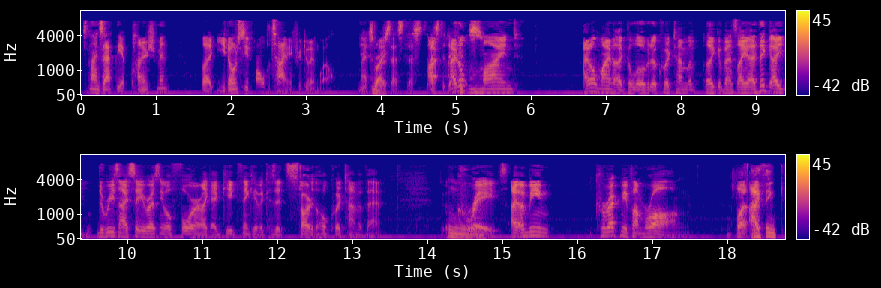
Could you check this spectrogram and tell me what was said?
it's not exactly a punishment, but you don't see it all the time if you're doing well. I suppose Right. that's that's I, that's the I don't mind. I don't mind like a little bit of quick time like events. Like I think I the reason I say Resident Evil 4 like I keep thinking of it because it started the whole quick time event Mm. craze. I, I mean, correct me if I'm wrong, but I I think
